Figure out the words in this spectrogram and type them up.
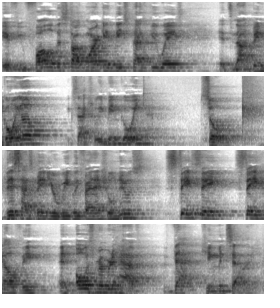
if you follow the stock market these past few ways, it's not been going up, it's actually been going down. So, this has been your weekly financial news. Stay safe, stay healthy, and always remember to have that king mentality.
